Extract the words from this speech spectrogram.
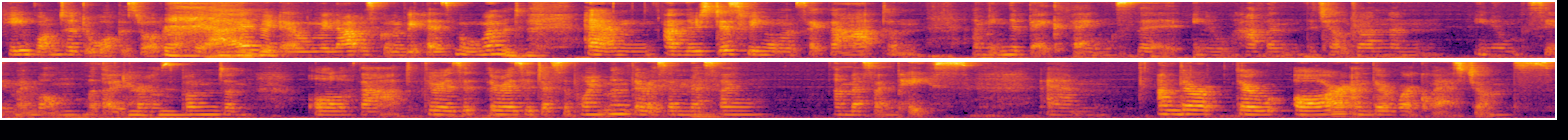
he wanted to walk his daughter up the aisle you know I mean that was going to be his moment. Um, and there's just wee moments like that and I mean the big things that you know having the children and you know seeing my mum without her Mhm. husband and all of that there is a, there is a disappointment there is a missing a missing piece. Um, and there there are and there were questions.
